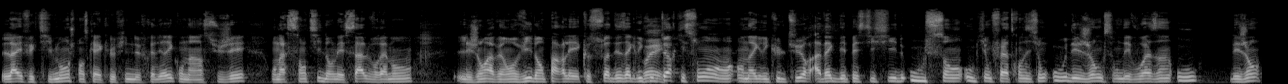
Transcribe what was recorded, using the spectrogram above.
Là, effectivement, je pense qu'avec le film de Frédéric, on a un sujet, on a senti dans les salles vraiment les gens avaient envie d'en parler, que ce soit des agriculteurs qui sont en, agriculture avec des pesticides ou sans, ou qui ont fait la transition, ou des gens qui sont des voisins, ou des gens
